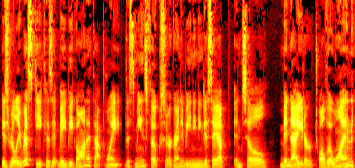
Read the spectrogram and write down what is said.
is really risky because it may be gone at that point. This means folks are going to be needing to stay up until midnight or 1201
